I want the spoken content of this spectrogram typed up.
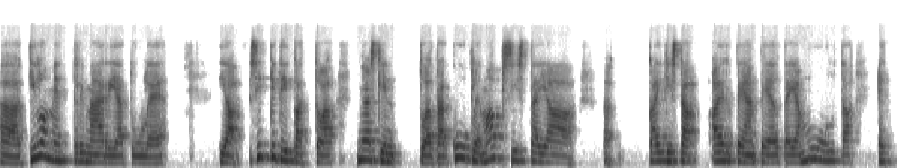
ää, kilometrimääriä tulee. Ja sitten piti katsoa myöskin tuolta Google Mapsista ja kaikista Airbnbltä ja muulta, että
